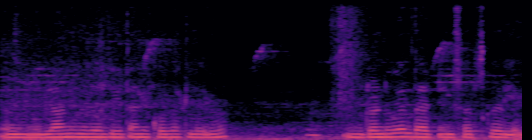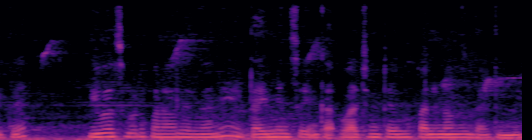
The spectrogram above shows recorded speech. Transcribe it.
ఇలాంటి లాంగ్ వీడియో చేయడానికి కుదరట్లేదు. రెండు వేలు దాటిన సబ్స్క్రైబర్లు అయితే వ్యూవర్స్ కూడా పర్వాలేదు కానీ టైమింగ్స్ ఇంకా వాచింగ్ టైం పన్నెండు వందలు దాటింది.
